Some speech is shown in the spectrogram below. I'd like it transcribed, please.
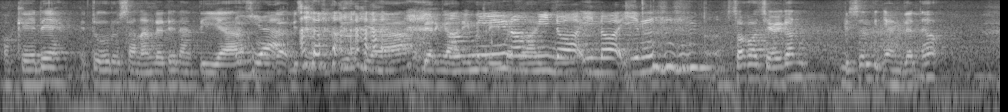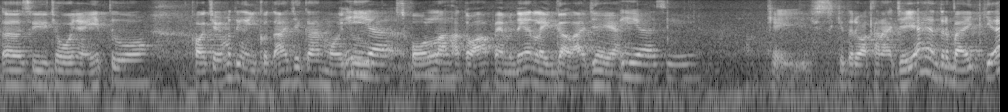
Oke deh, itu urusan anda deh nanti ya. Semoga Iya. bisa lanjut ya, biar nggak ribet-ribet lagi. amin, doain, doain. So kalau cewek kan bisa yang dilihatnya eh, si cowoknya itu. Kalau cewek mah tinggal ikut aja kan, mau itu Iya. sekolah atau apa yang penting kan legal aja ya. iya sih. Oke, kita doakan aja ya yang terbaik ya.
